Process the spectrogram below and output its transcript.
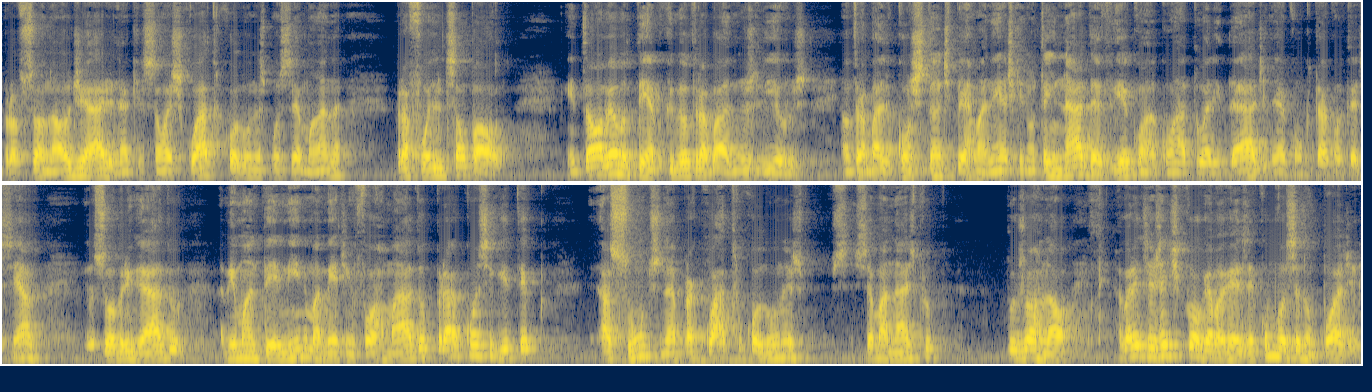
profissional diário, né, que são as quatro colunas por semana para a Folha de São Paulo. Então, ao mesmo tempo que o meu trabalho nos livros é um trabalho constante, permanente, que não tem nada a ver com a, com a atualidade, né, com o que está acontecendo, eu sou obrigado a me manter minimamente informado para conseguir ter assuntos né, para quatro colunas semanais para o jornal. Agora, a gente qualquer uma vez, como você não pode,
